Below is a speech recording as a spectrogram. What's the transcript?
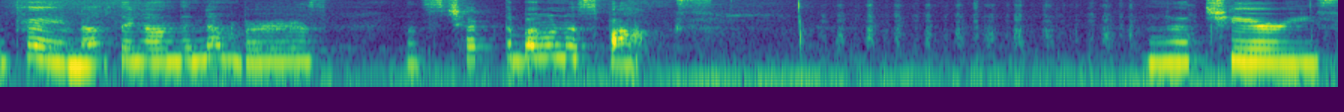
Okay, nothing on the numbers. Let's check the bonus box. Got cherries,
